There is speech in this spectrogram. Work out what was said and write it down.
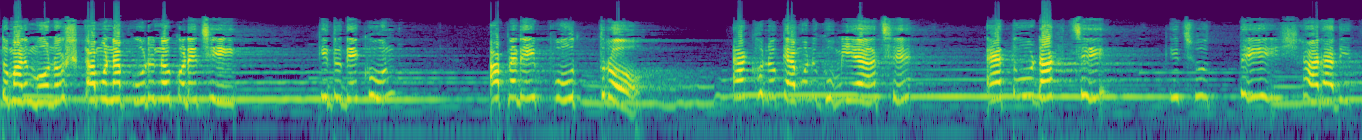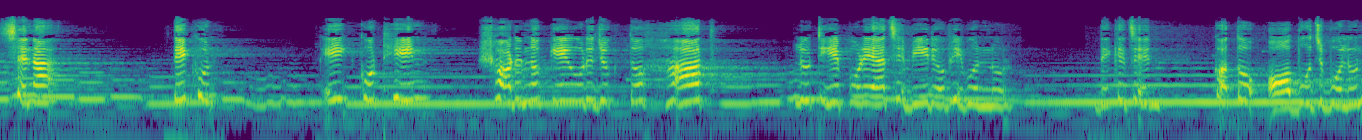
তোমার মনস্কামনা পূর্ণ করেছি। কিন্তু দেখুন, আপনার এই পুত্র এখনও কেমন ঘুমিয়ে আছে? এত ডাকছি, কিছুতেই সাড়া দিচ্ছে না। দেখুন, এই কঠিন স্বর্ণ কেউরযুক্ত হাত লুটিয়ে পড়ে আছে বীর অভিমন্যুর। দেখেছেন কত অবুজ বলুন।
